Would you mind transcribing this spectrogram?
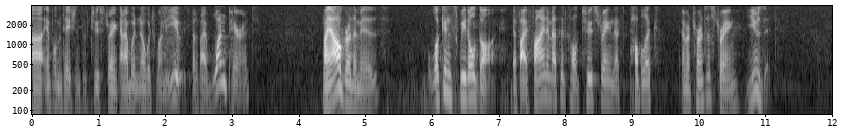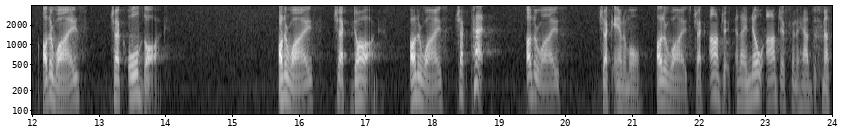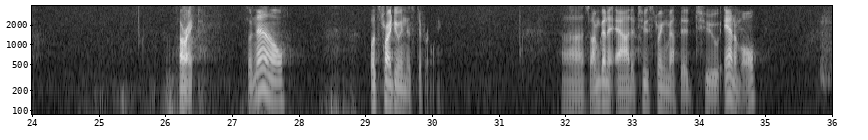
uh, implementations of toString, and I wouldn't know which one to use. But if I have one parent, my algorithm is, look in sweet old dog. If I find a method called toString that's public and returns a string, use it. Otherwise, check old dog. Otherwise, check dog. Otherwise, check pet. Otherwise, check animal. Otherwise, check object. And I know object's gonna have this method. All right. So now, let's try doing this differently. Uh, so I'm gonna add a toString method to animal.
